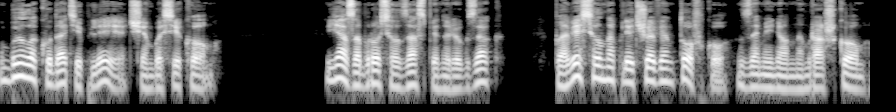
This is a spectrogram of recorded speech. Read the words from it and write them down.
было куда теплее, чем босиком. Я забросил за спину рюкзак, повесил на плечо винтовку с замененным рожком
